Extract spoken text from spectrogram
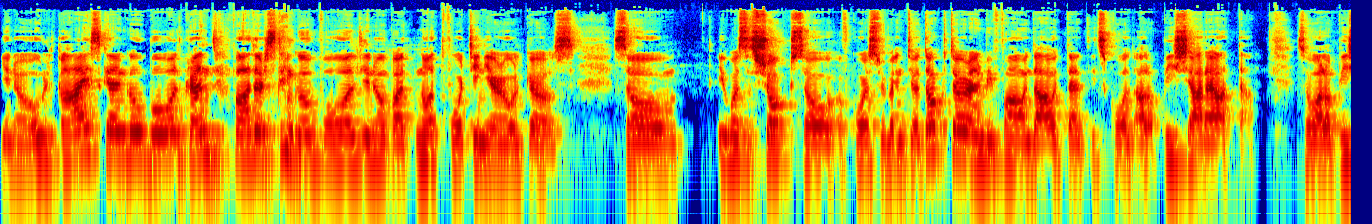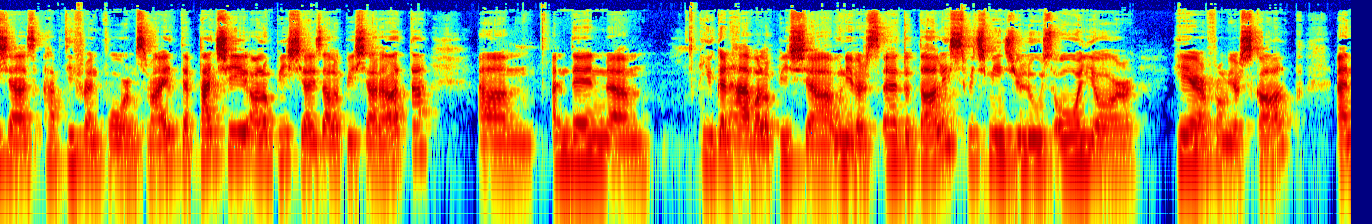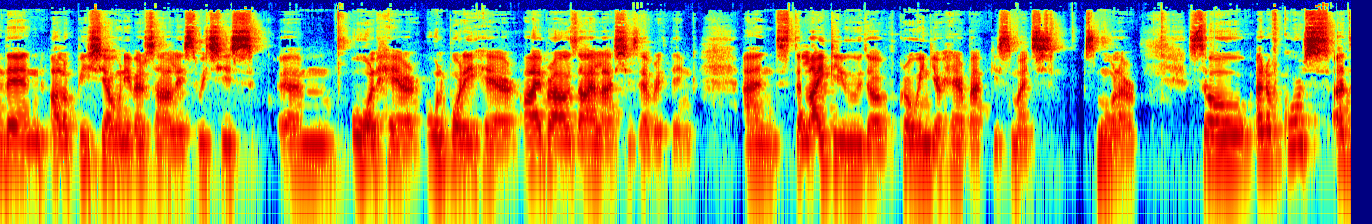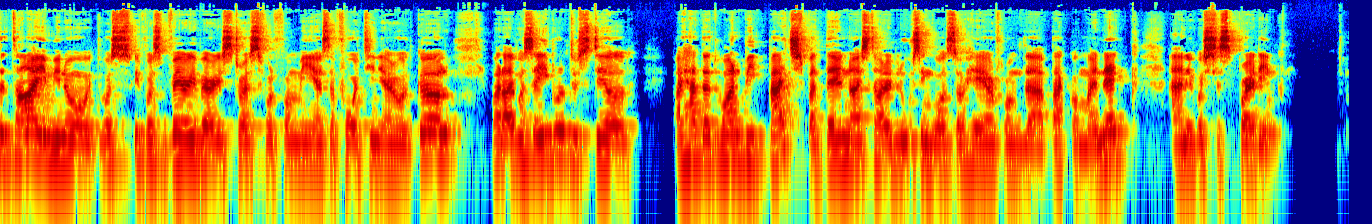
you know old guys can go bald grandfathers can go bald you know but not 14 year old girls. So it was a shock. So of course we went to a doctor and we found out that it's called alopecia areata so alopecia have different forms right? The patchy alopecia is alopecia areata um, and then um, you can have alopecia univers- uh, totalis, which means you lose all your hair from your scalp, and then alopecia universalis, which is um, all hair, all body hair, eyebrows, eyelashes, everything. And the likelihood of growing your hair back is much smaller. So, and of course, at the time, you know, it was it was very very stressful for me as a 14 year old girl, but I was able to still I had that one big patch, but then I started losing also hair from the back of my neck and it was just spreading.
